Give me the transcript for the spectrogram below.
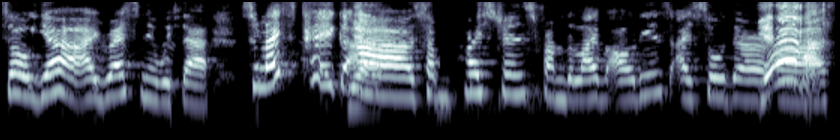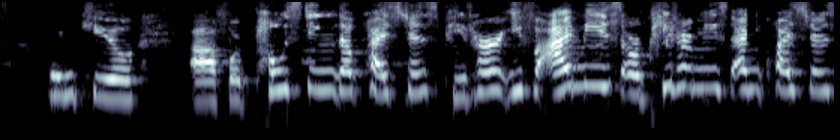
So yeah, I resonate with that. So let's take yeah. uh, some questions from the live audience. I saw there. Yeah. Uh, thank you uh, for posting the questions, Peter. If I miss or Peter missed any questions,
